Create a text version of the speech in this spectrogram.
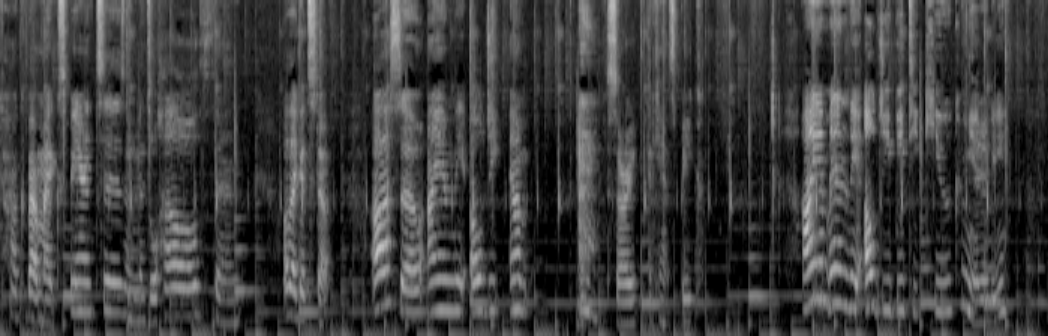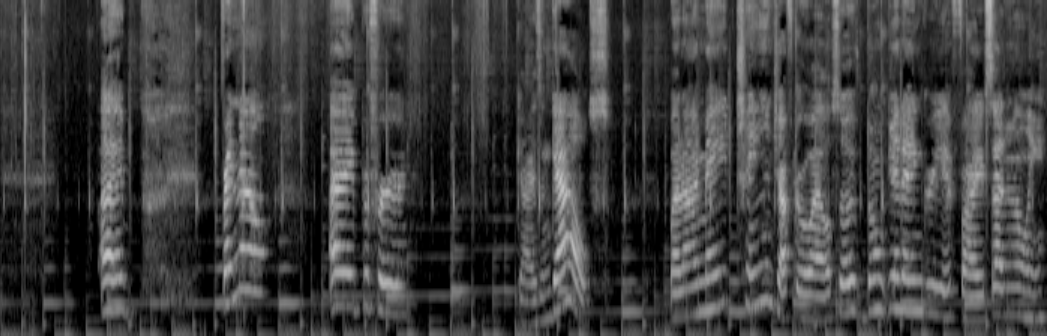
talk about my experiences and mental health and all that good stuff. Also, I am the LG. Um, sorry, I can't speak. I am in the LGBTQ community. I right now I prefer guys and gals, but I may change after a while. So don't get angry if I suddenly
